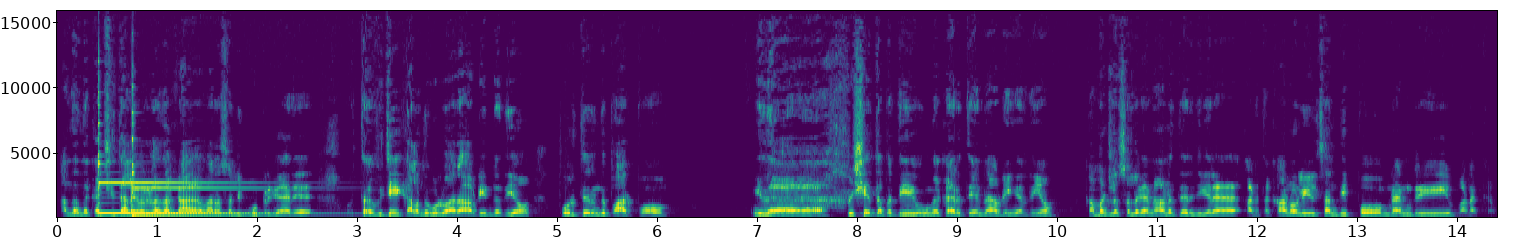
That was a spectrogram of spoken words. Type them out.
அந்தந்த கட்சி தலைவர்களை தான் க- வர சொல்லி கூப்பிட்டுருக்காரு விஜய் கலந்து கொள்வாரா அப்படின்றதையும் பொறுத்திருந்து பார்ப்போம். இந்த விஷயத்தை பற்றி உங்கள் கருத்து என்ன அப்படிங்கிறதையும் கமெண்ட்ல சொல்லுங்க. நானும் தெரிஞ்சுக்கிறேன். அடுத்த காணொளியில் சந்திப்போம். நன்றி. வணக்கம்.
